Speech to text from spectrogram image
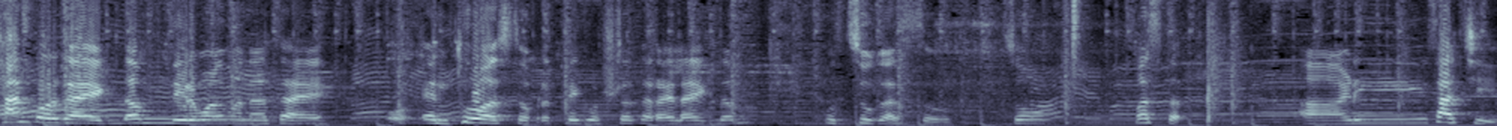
छान पोरगा आहे एकदम निर्मळ मनाचा आहे. एन्थू असतो प्रत्येक गोष्ट करायला एकदम उत्सुक असतो. सो मस्त. आणि साची.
